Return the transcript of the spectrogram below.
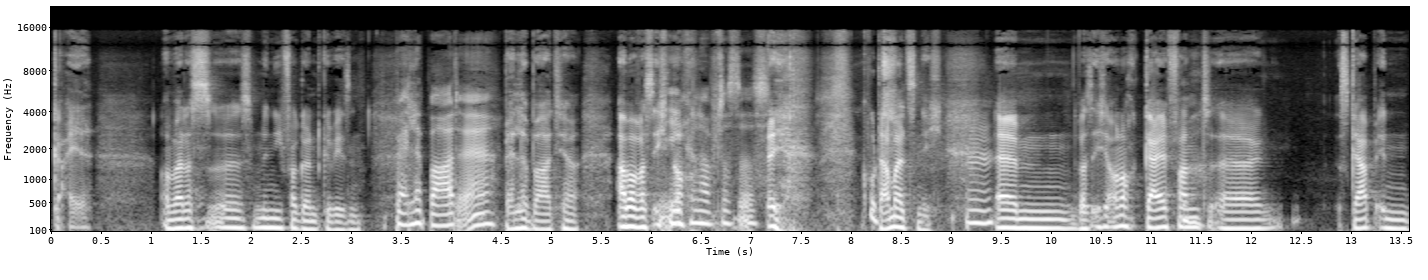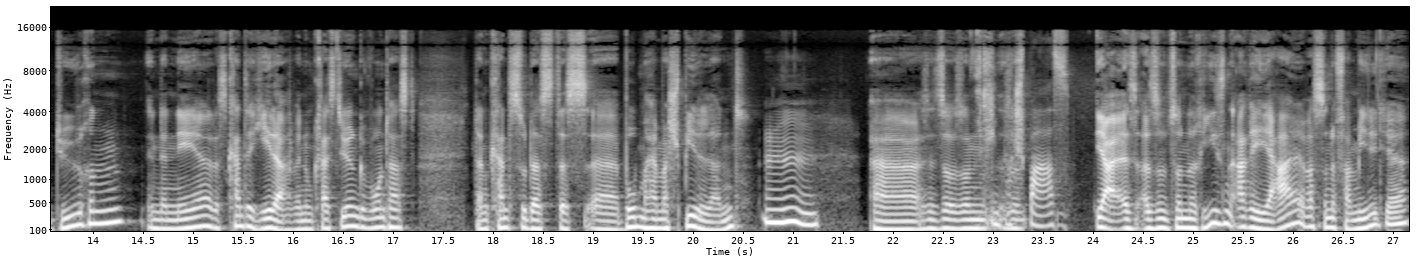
geil. Aber das äh, ist mir nie vergönnt gewesen. Bällebad, ey. Bällebad, ja. Aber was ich Wie noch. ekelhaft das ist. Äh, Gut. Damals nicht. Mhm. Ähm, was ich auch noch geil fand, äh, es gab in Düren in der Nähe, das kannte jeder, wenn du im Kreis Düren gewohnt hast, dann kanntest du das, das äh, Bubenheimer Spielland. Äh, so, so ein, Mhm. Klingt so, Spaß. ja, also so ein Riesenareal, was so eine Familie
